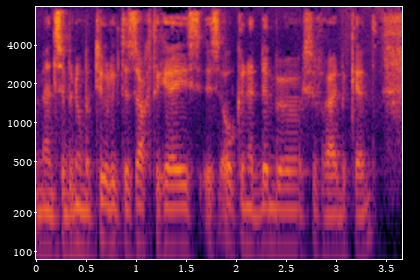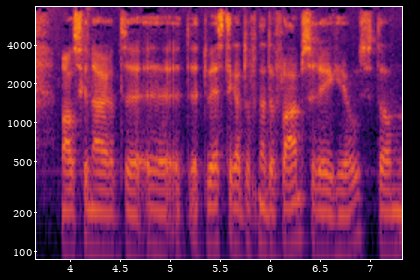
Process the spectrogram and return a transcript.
mensen benoemen, natuurlijk de zachte G is, is ook in het Limburgse vrij bekend. Maar als je naar het, het, het westen gaat of naar de Vlaamse regio's, dan,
